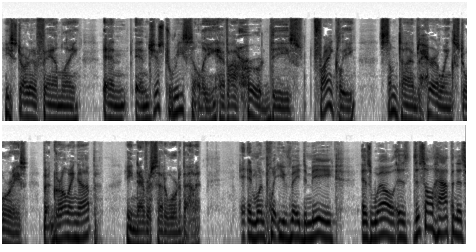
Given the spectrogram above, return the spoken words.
He started a family, and and just recently have I heard these, frankly, sometimes harrowing stories. But growing up, he never said a word about it. And one point you've made to me as well is this all happened, as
